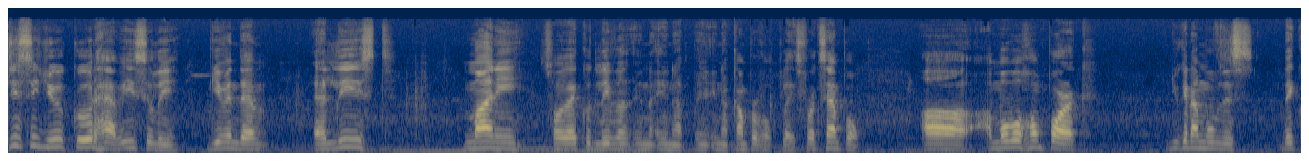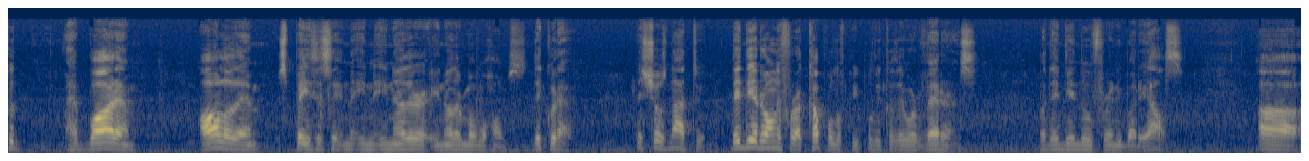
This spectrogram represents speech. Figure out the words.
GCU could have easily given them at least money so they could live in, in, a, in a comparable place. For example, uh, a mobile home park, you cannot move this. They could have bought them, all of them, spaces in, in, in other in other mobile homes. They could have. They chose not to. They did it only for a couple of people because they were veterans, but they didn't do it for anybody else. Uh,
